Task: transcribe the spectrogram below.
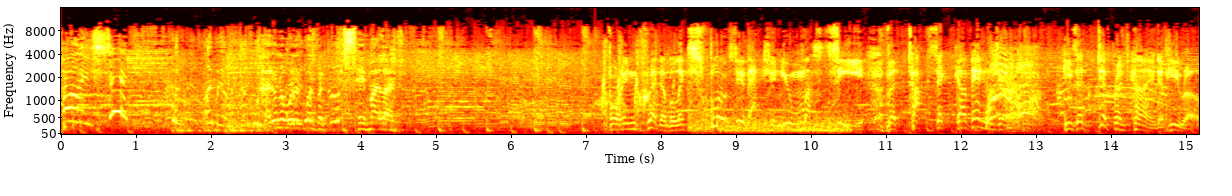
Holy shit! I don't know what it was, but it saved my life. For incredible explosive action, you must see the Toxic Avenger. He's a different kind of hero.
